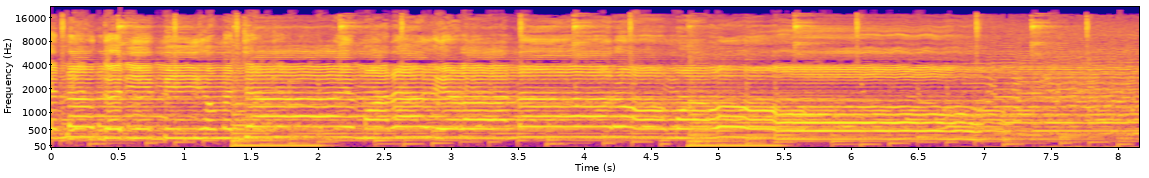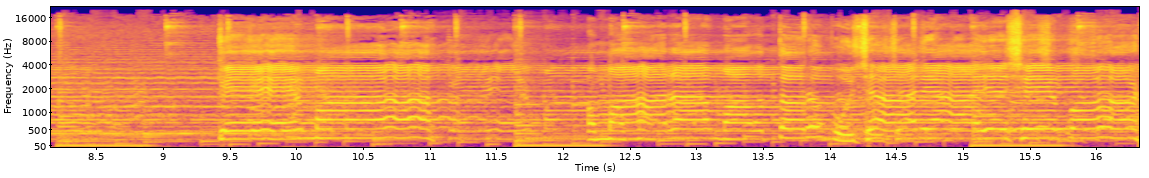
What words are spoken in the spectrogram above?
એના ગરીબી સમજાય, મારા વેળાના રોમાઓ કે મારા માવતર ભૂષાર્યા છે પણ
